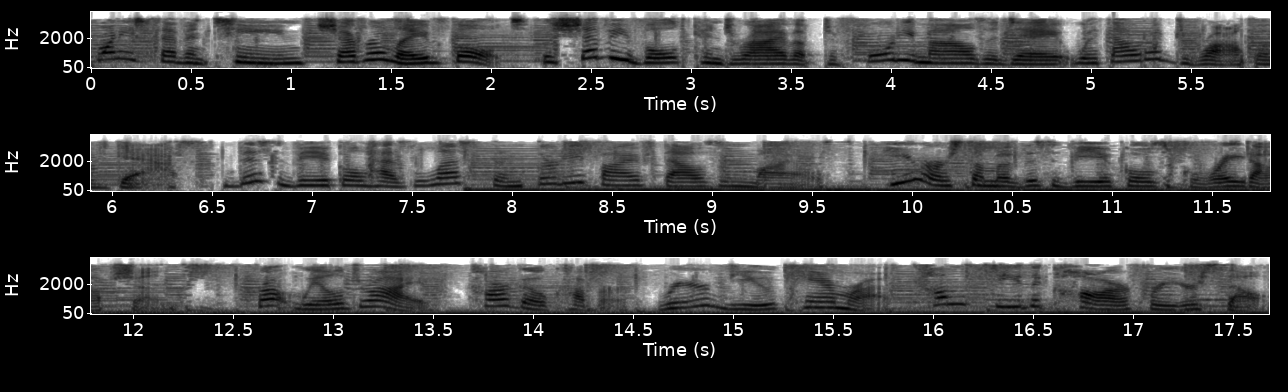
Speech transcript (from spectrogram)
2017 Chevrolet Volt. The Chevy Volt can drive up to 40 miles a day without a drop of gas. This vehicle has less than 35,000 miles. Here are some of this vehicle's great options. Front wheel drive, cargo cover, rear view camera. Come see the car for yourself.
